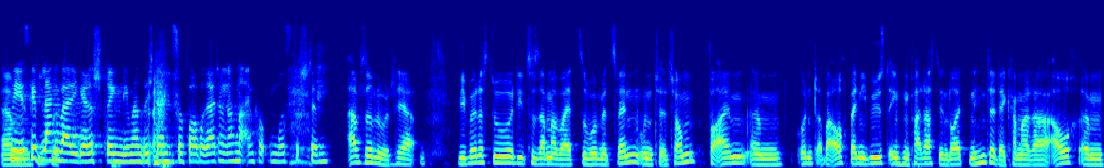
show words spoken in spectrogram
Ähm, nee, es gibt langweiligere Springen, die man sich dann zur Vorbereitung nochmal angucken muss, das stimmt. Absolut, ja. Wie würdest du die Zusammenarbeit sowohl mit Sven und äh, Tom vor allem ähm, und aber auch Benny Wüst, Inken Pallas, den Leuten hinter der Kamera auch, ähm,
